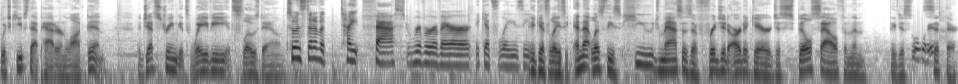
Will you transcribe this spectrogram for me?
which keeps that pattern locked in. The jet stream gets wavy, it slows down. So instead of a tight, fast river of air, it gets lazy. It gets lazy. And that lets these huge masses of frigid Arctic air just spill south and then they just sit there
